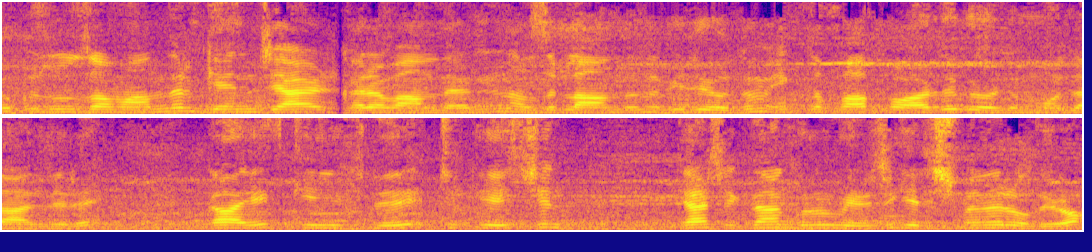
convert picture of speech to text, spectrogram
Çok uzun zamandır Gencer karavanlarının hazırlandığını biliyordum. İlk defa fuarda gördüm modelleri. Gayet keyifli. Türkiye için gerçekten gurur verici gelişmeler oluyor.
